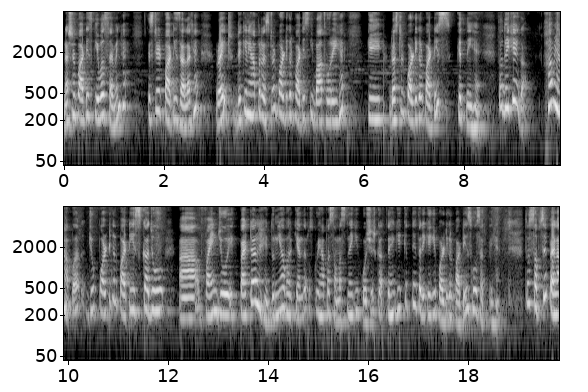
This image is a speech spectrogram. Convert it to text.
नेशनल पार्टीज़ केवल सेवन है. स्टेट पार्टीज़ अलग हैं राइट लेकिन यहाँ पर रजिस्टर्ड पॉलिटिकल पार्टीज़ की बात हो रही है कि रजिस्टर्ड पॉलिटिकल पार्टीज़ कितनी हैं? तो देखिएगा हम यहाँ पर जो पॉलिटिकल पार्टीज़ का जो फाइन जो एक पैटर्न है दुनिया भर के अंदर, उसको यहाँ पर समझने की कोशिश करते हैं कि कितने तरीके की पॉलिटिकल पार्टीज़ हो सकती हैं। तो सबसे पहला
